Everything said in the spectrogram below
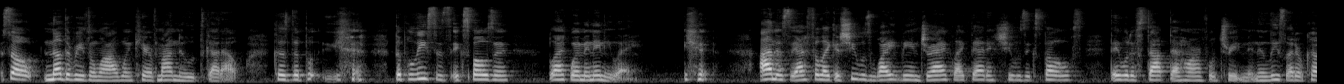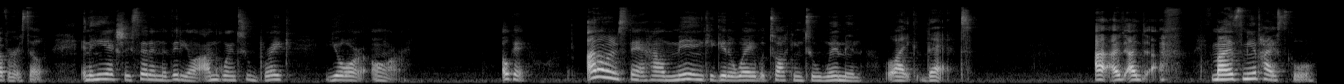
So another reason why I wouldn't care if my nudes got out, because the the police is exposing black women anyway. Honestly, I feel like if she was white being dragged like that and she was exposed, they would have stopped that harmful treatment and at least let her cover herself. And he actually said in the video, "I'm going to break your arm." Okay, I don't understand how men can get away with talking to women like that. I, I, I reminds me of high school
